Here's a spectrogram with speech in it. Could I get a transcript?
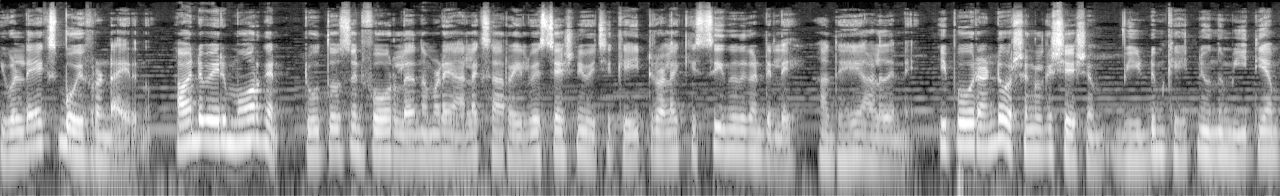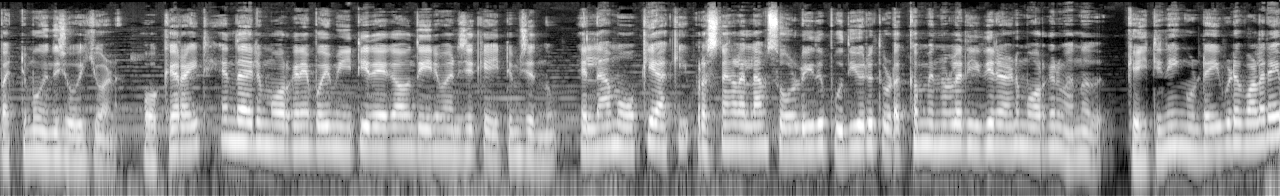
ഇവളുടെ എക്സ് ബോയ് ഫ്രണ്ട് ആയിരുന്നു. അവന്റെ പേര് മോർഗൻ. ടൂ തൗസൻഡ് ഫോറിൽ നമ്മുടെ അലക്സ് ആ റെയിൽവേ സ്റ്റേഷനിൽ വെച്ച് കേറ്റ് ഒരാളെ കിസ് ചെയ്യുന്നത് കണ്ടില്ലേ? അതേ ആൾ തന്നെ. ഇപ്പോൾ രണ്ട് വർഷങ്ങൾക്ക് ശേഷം വീണ്ടും കേറ്റിനെ ഒന്ന് മീറ്റ് ചെയ്യാൻ പറ്റുമോ എന്ന് ചോദിക്കുവാണ്. ഓക്കെ റൈറ്റ് എന്തായാലും മോർഗനെ പോയി മീറ്റ് ചെയ്തേക്കാവും തീരുമാനിച്ച് കേറ്റും ചെന്നു. എല്ലാം ഓക്കെ ആക്കി പ്രശ്നങ്ങളെല്ലാം സോൾവ് ചെയ്ത് പുതിയൊരു തുടക്കം എന്നുള്ള രീതിയിലാണ് മോർഗൻ വന്നത്. കേറ്റിനെയും കൊണ്ട് ഇവിടെ വളരെ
